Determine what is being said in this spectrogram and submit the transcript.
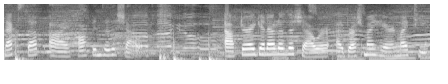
Next up, I hop into the shower. After I get out of the shower, I brush my hair and my teeth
